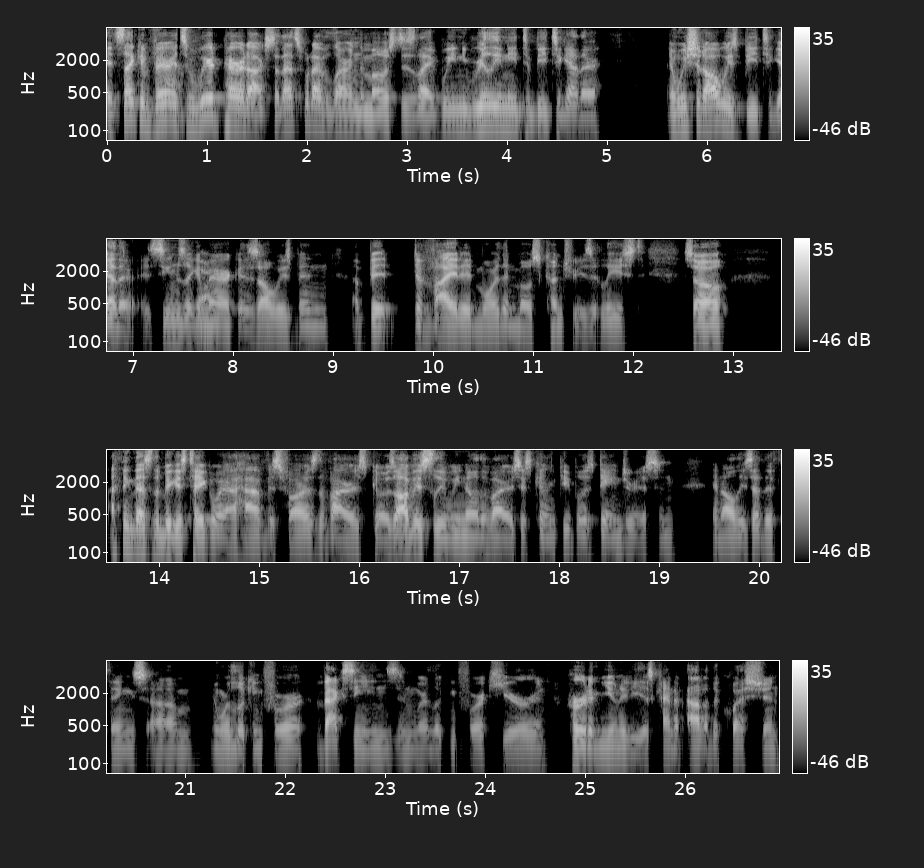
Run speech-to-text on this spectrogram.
It's like a very it's a weird paradox. So that's what i've learned the most is like we really need to be together and we should always be together. It seems like yeah. america has always been a bit divided more than most countries at least. So i think that's the biggest takeaway i have as far as the virus goes. Obviously we know the virus is killing people is dangerous and and all these other things. Um, and we're looking for vaccines and we're looking for a cure and herd immunity is kind of out of the question.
